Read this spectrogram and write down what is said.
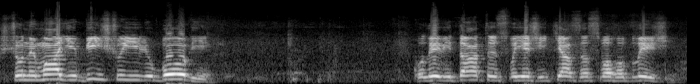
що немає більшої любові, коли віддати своє життя за свого ближнього.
